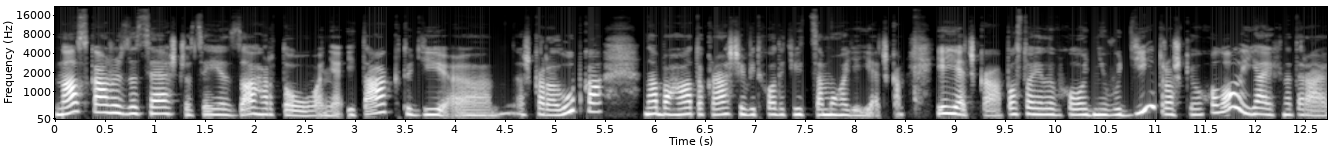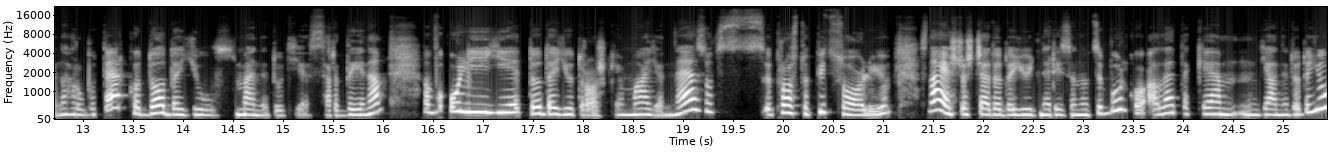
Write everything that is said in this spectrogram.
У нас кажуть за це, що це є загартовування. І так тоді е, шкаралупка набагато краще відходить від самого яєчка. Яєчка постояли в холодній воді, трошки охололи, я їх натираю на грубу терку, додаю, в мене тут є сардина в олії, додаю трошки майонезу, просто підсолюю. Знаю, що ще додають нарізану цибульку, але таке я не додаю.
